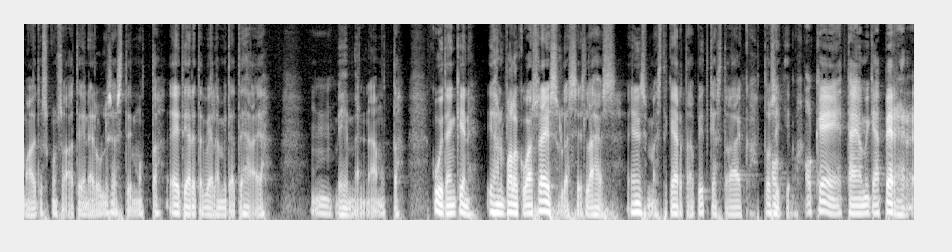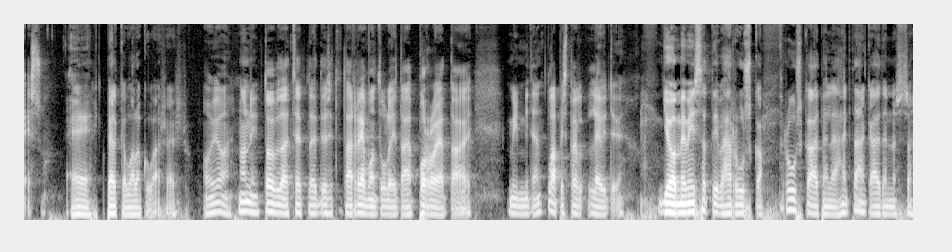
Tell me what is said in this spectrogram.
majoitus, kun saatiin edullisesti, mutta ei tiedetä vielä mitä tehdään ja Mm. mihin mennään, mutta kuitenkin ihan valokuvausreissulle siis lähes ensimmäistä kertaa pitkästä aikaa. Tosi O- kiva. Okei, okay, tämä ei ole mikään perhereissu. Ei, pelkkä valokuvausreissu. Oi joo, no niin, toivotaan, että sieltä löytyy sitten jotain revontulia tai poroja tai mi- mitä nyt Lapista löytyy. Joo, me missattiin vähän ruska. ruskaa, että me lähdetään käytännössä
